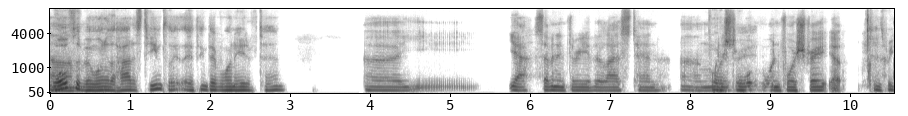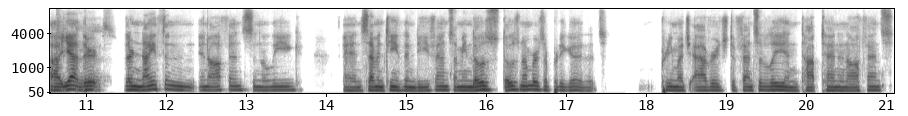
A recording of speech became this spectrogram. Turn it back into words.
Wolves um, have been one of the hottest teams lately. I think they've won eight of ten. Uh, yeah, seven and three of the last ten. Um, four straight. One four straight. Yep. Uh, yeah, they're ass. they're ninth in in offense in the league, and seventeenth in defense. I mean those those numbers are pretty good. It's pretty much average defensively and top ten in offense.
